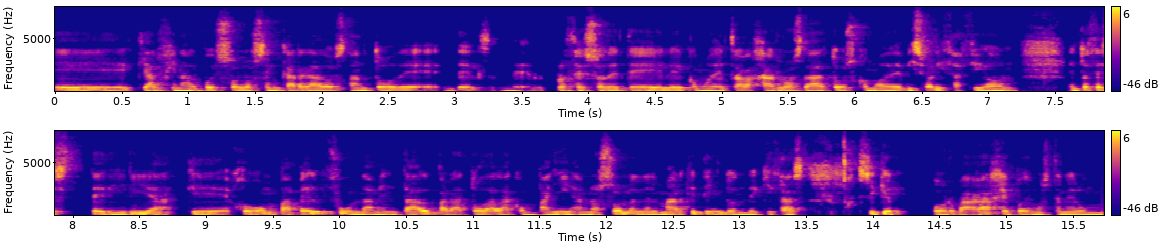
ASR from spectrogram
que al final pues son los encargados tanto del proceso de TL como de trabajar los datos, como de visualización. Entonces, te diría que juega un papel fundamental para toda la compañía, no solo en el marketing, donde quizás sí que por bagaje podemos tener un,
